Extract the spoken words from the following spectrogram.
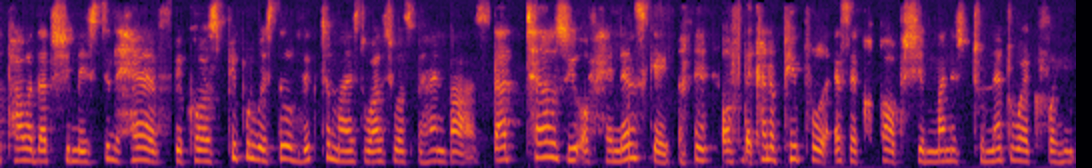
power that she may still have, because people were still victimized while she was behind bars. That tells you of her landscape, of the kind of people as a cop she managed to network for him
